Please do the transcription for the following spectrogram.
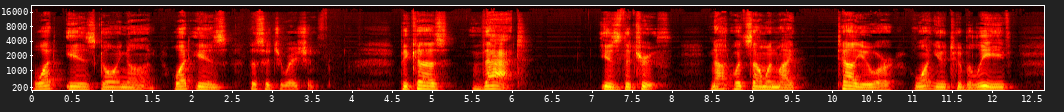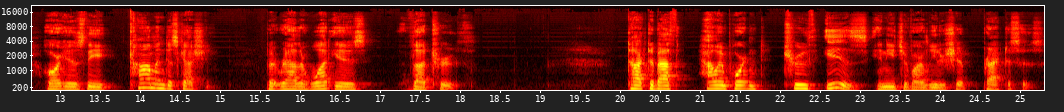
what is going on, what is the situation. Because that is the truth, not what someone might tell you or want you to believe, or is the common discussion, but rather what is the truth. Talked about how important truth is in each of our leadership practices.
